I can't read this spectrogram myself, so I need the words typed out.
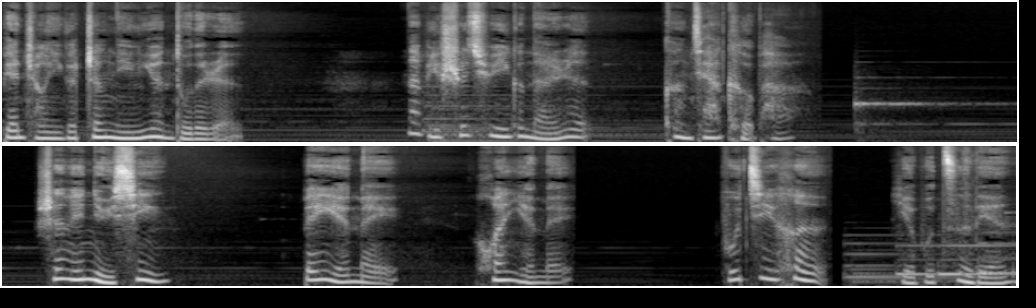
变成一个狰狞怨毒的人，那比失去一个男人更加可怕。身为女性，悲也美，欢也美，不记恨，也不自怜，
